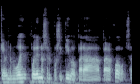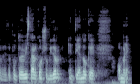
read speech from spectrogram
que puede no ser positivo para, para el juego. O sea, desde el punto de vista del consumidor, entiendo que, hombre,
